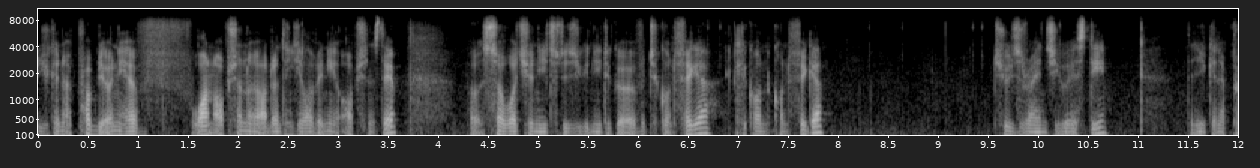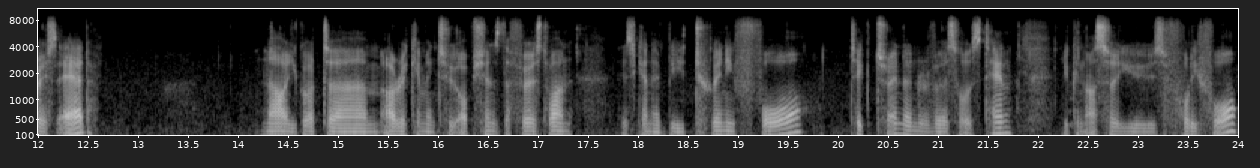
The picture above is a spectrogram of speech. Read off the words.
You're going to uh, probably only have one option. I don't think you'll have any options there. Uh, so what you need to do is you need to go over to Configure. Click on Configure. Choose Range USD then you're going to press add. Now you've got, um, I recommend two options. The first one is going to be 24 tick trend and reversal is 10. You can also use 44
